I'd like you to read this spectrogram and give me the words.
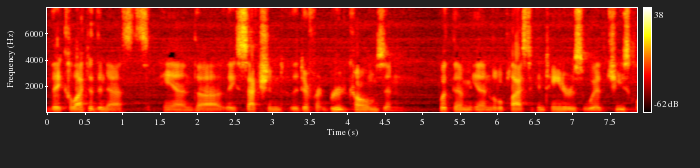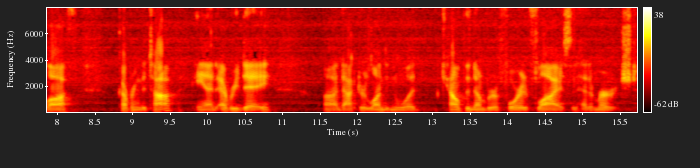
they collected the nests and uh, they sectioned the different brood combs and put them in little plastic containers with cheesecloth covering the top. And every day uh, Dr. London would count the number of phorid flies that had emerged.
